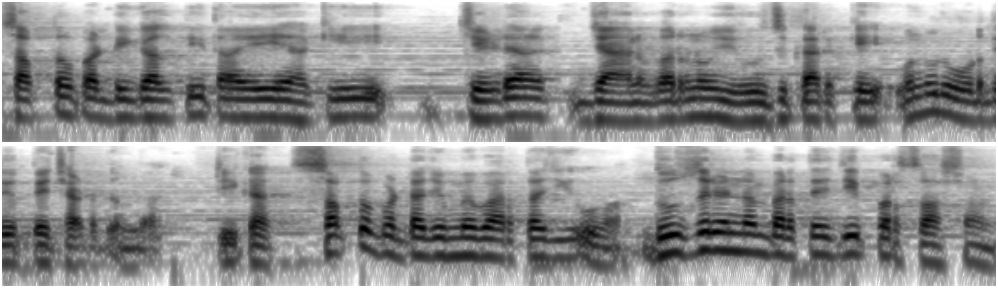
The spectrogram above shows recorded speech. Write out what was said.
ਸਭ ਤੋਂ ਵੱਡੀ ਗਲਤੀ ਤਾਂ ਇਹ ਹੈ ਕਿ ਜਿਹੜਾ ਜਾਨਵਰ ਨੂੰ ਯੂਜ਼ ਕਰਕੇ ਉਹਨੂੰ ਰੋਡ ਦੇ ਉੱਤੇ ਛੱਡ ਦਿੰਦਾ, ਠੀਕ ਆ। ਸਭ ਤੋਂ ਵੱਡਾ ਜ਼ਿੰਮੇਵਾਰ ਤਾਂ ਜੀ ਉਹ ਆ। ਦੂਸਰੇ ਨੰਬਰ ਤੇ ਜੀ ਪ੍ਰਸ਼ਾਸਨ।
